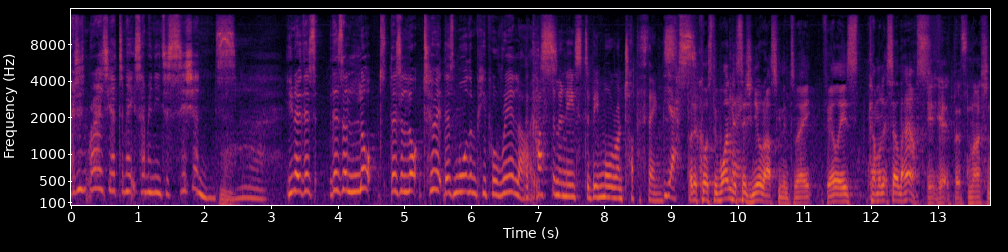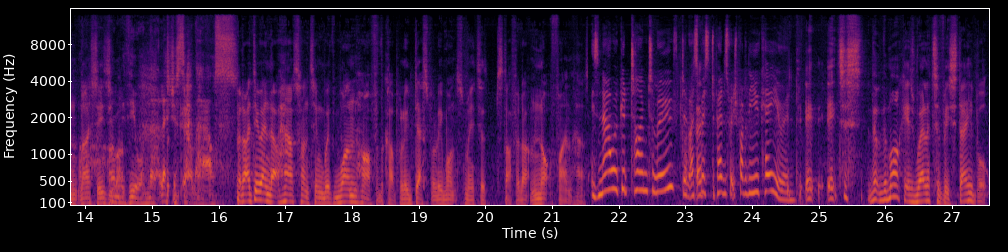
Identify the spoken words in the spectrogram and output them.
I didn't realise you had to make so many decisions. Mm. You know, there's there's a lot there's a lot to it. There's more than people realise. The customer needs to be more on top of things. Yes. But of course, the one Okay. decision you're asking them to make, Phil, is come on, let's sell the house. Yeah, yeah, that's nice and nice, easy I'm one. with you on that. Let's just sell the house. But I do end up house hunting with one half of the couple who desperately wants me to stuff it up and not find the house. Is now a good time to move? Uh, I suppose it depends which part of the UK you're in. It, it's just the, the market is relatively stable.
